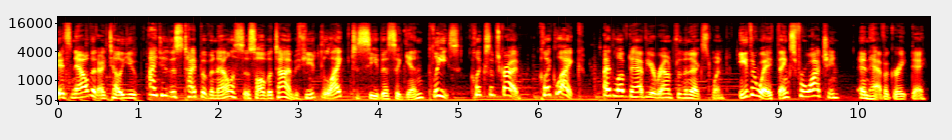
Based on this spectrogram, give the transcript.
It's now that I tell you I do this type of analysis all the time. If you'd like to see this again, please click subscribe, click like. I'd love to have you around for the next one. Either way, thanks for watching and have a great day.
